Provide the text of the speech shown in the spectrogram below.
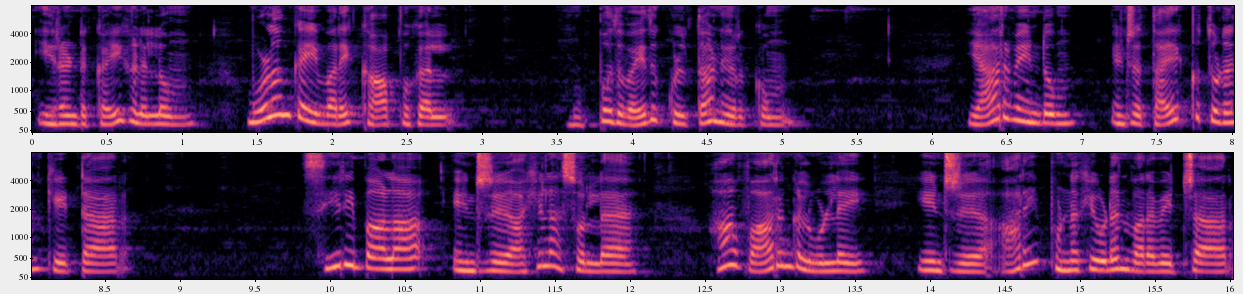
இரண்டு கைகளிலும் முழங்கை வரை காப்புகள் முப்பது வயதுக்குள் தான் இருக்கும். யார் வேண்டும்? என்ற தயக்கத்துடன் கேட்டார். சீரிபாலா என்று அகிலா சொல்ல ஆ வாருங்கள் உள்ளே என்று அரை புன்னகையுடன் வரவேற்றார்.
